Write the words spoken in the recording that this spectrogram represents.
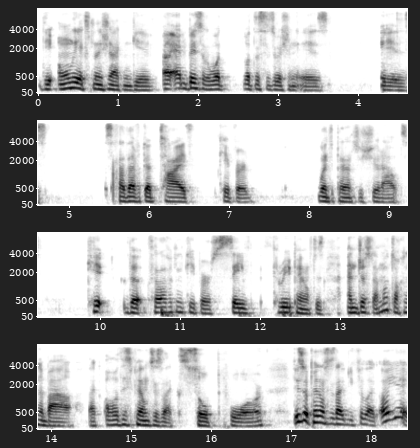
the only explanation I can give, uh, and basically what what the situation is, is South Africa tied Cape Verde, went to penalty shootouts. Cape, the South African keeper saved three penalties, and just I'm not talking about like oh these penalties like so poor. These are penalties that you feel like oh yeah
